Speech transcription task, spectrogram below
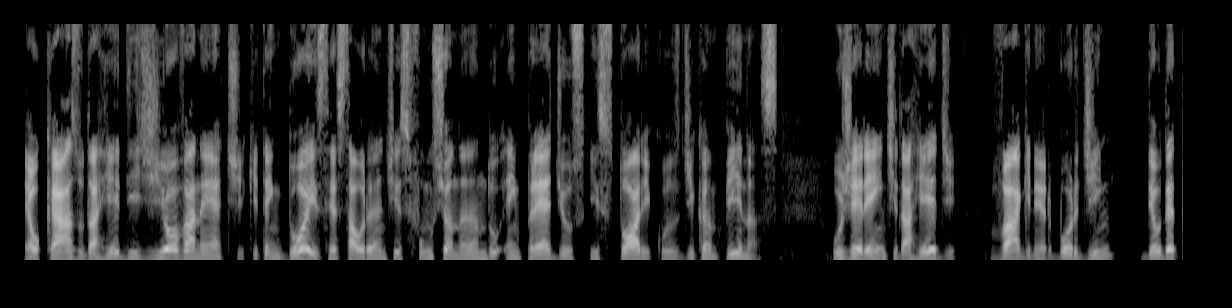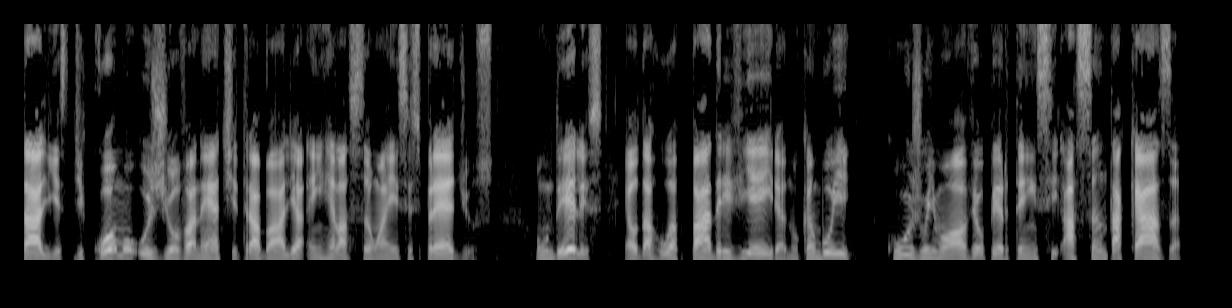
É o caso da rede Giovanetti, que tem dois restaurantes funcionando em prédios históricos de Campinas. O gerente da rede, Wagner Bordim, deu detalhes de como o Giovanetti trabalha em relação a esses prédios. Um deles é o da rua Padre Vieira, no Cambuí, cujo imóvel pertence à Santa Casa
